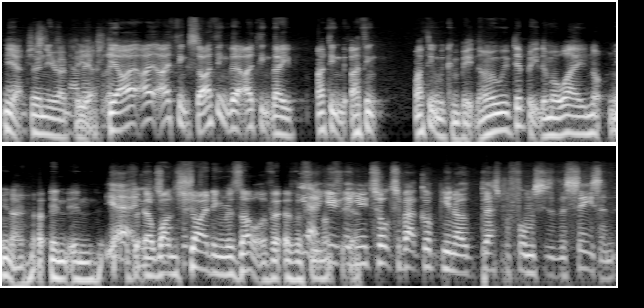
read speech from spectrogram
yeah, they're in looking Yeah, at their play. yeah. I, I, I think so. I think that. I think they. I think. I think. I think we can beat them. I mean, we did beat them away. Not you know in in Yeah, a one to- shining result of a, of a yeah, few months you, ago. and you talked about good, you know, best performances of the season.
